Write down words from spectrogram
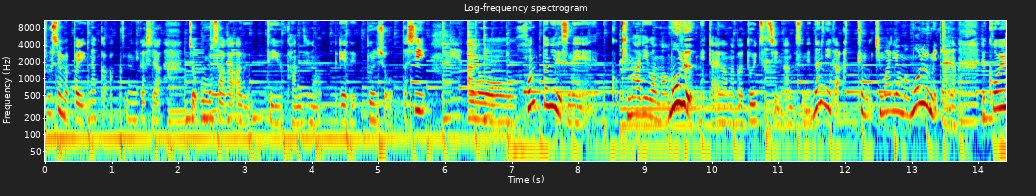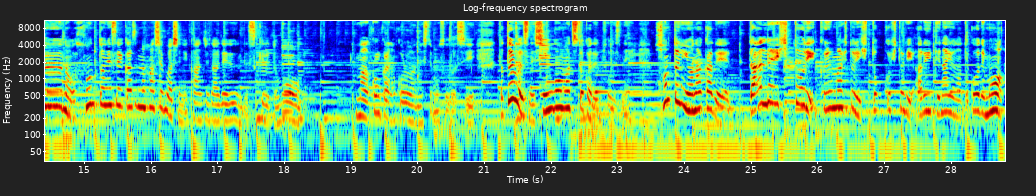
どうしてもやっぱりなんか何かしらちょ重さがあるっていう感じの文章だしあの本当にですねこう決まりは守るみたいなのがドイツ人なんですね。何があっても決まりは守るみたいな。こういうのが本当に生活の端々に感じられるんですけれどもまあ、今回のコロナにしてもそうだし例えばですね信号待ちとかでもそうですね。本当に夜中で誰一人車一人人っ子一人歩いてないようなところでも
